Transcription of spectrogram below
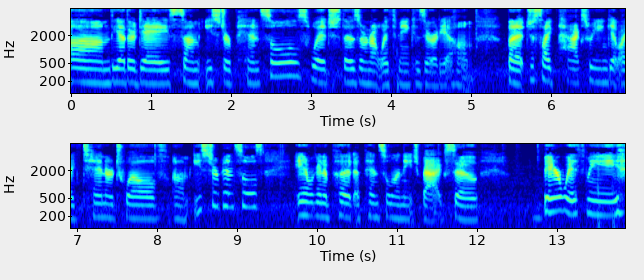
um, the other day some Easter pencils, which those are not with me because they're already at home. But just like packs where you can get like 10 or 12 um, Easter pencils and we're gonna put a pencil in each bag. So bear with me,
